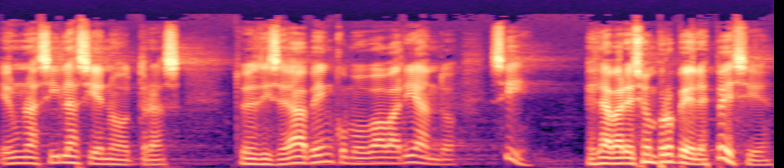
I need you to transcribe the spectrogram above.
en unas islas y en otras. Entonces dice, ah, ven cómo va variando. Sí, es la variación propia de la especie.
